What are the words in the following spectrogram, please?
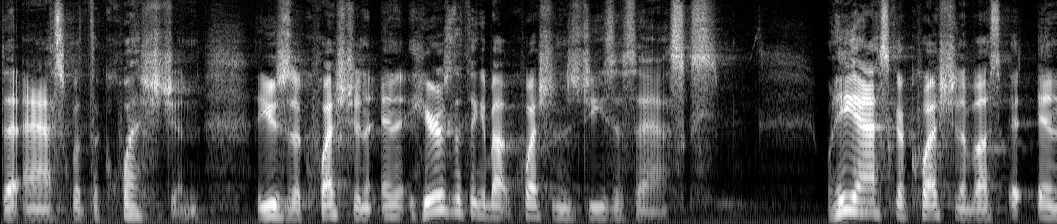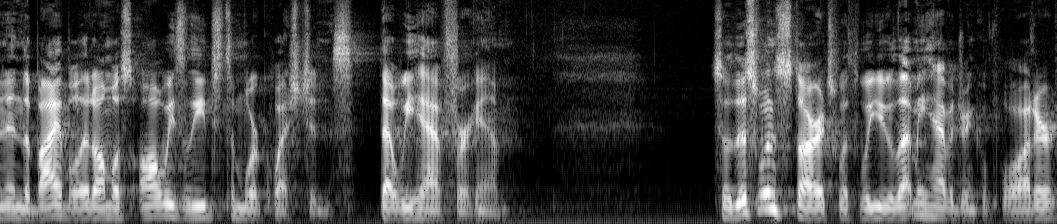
that asks with the question. It uses a question. And here's the thing about questions Jesus asks. When he asks a question of us, and in the Bible, it almost always leads to more questions that we have for him. So this one starts with, Will you let me have a drink of water?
